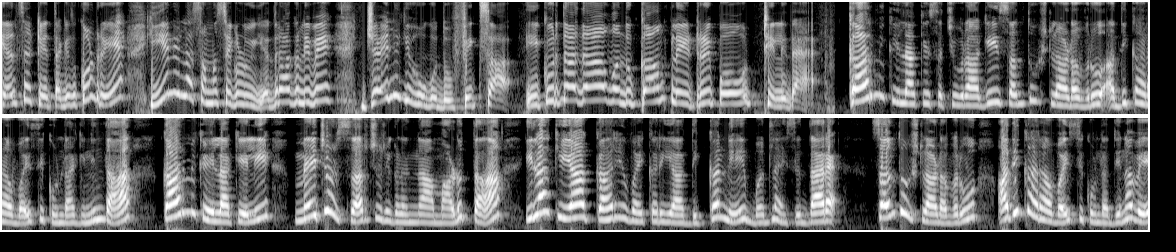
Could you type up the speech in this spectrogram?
ಕೆಲಸಕ್ಕೆ ತೆಗೆದುಕೊಂಡ್ರೆ ಏನೆಲ್ಲ ಸಮಸ್ಯೆಗಳು ಎದುರಾಗಲಿವೆ? ಜೈಲಿಗೆ ಹೋಗುವುದು ಫಿಕ್ಸಾ ಈ ಕುರಿತಾದ ಒಂದು ಕಂಪ್ಲೀಟ್ ರಿಪೋರ್ಟ್ ಇಲ್ಲಿದೆ. ಕಾರ್ಮಿಕ ಇಲಾಖೆ ಸಚಿವರಾಗಿ ಸಂತೋಷ್ ಲಾಡ್ ಅವರು ಅಧಿಕಾರ ವಹಿಸಿಕೊಂಡಾಗಿನಿಂದ ಕಾರ್ಮಿಕ ಇಲಾಖೆಯಲ್ಲಿ ಮೇಜರ್ ಸರ್ಜರಿಗಳನ್ನ ಮಾಡುತ್ತಾ ಇಲಾಖೆಯ ಕಾರ್ಯವೈಖರಿಯ ದಿಕ್ಕನ್ನೇ ಬದಲಾಯಿಸಿದ್ದಾರೆ. ಸಂತೋಷ್ ಲಾಡ್ ಅವರು ಅಧಿಕಾರ ವಹಿಸಿಕೊಂಡ ದಿನವೇ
